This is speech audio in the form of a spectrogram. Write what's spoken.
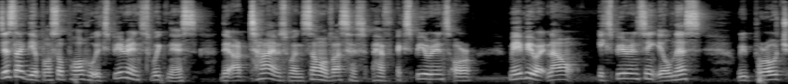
Just like the Apostle Paul, who experienced weakness, there are times when some of us has, have experienced, or maybe right now, experiencing illness, reproach,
